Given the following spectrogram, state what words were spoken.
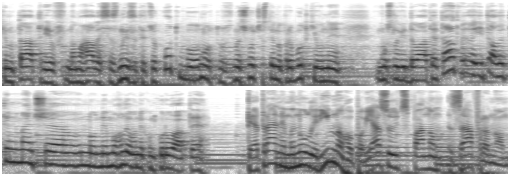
кінотеатрів намагалися знизити цю квоту, бо ну значну частину прибутків вони мусили віддавати театр, але тим не менше ну не могли вони конкурувати. Театральне минуле рівного пов'язують з паном Зафраном,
